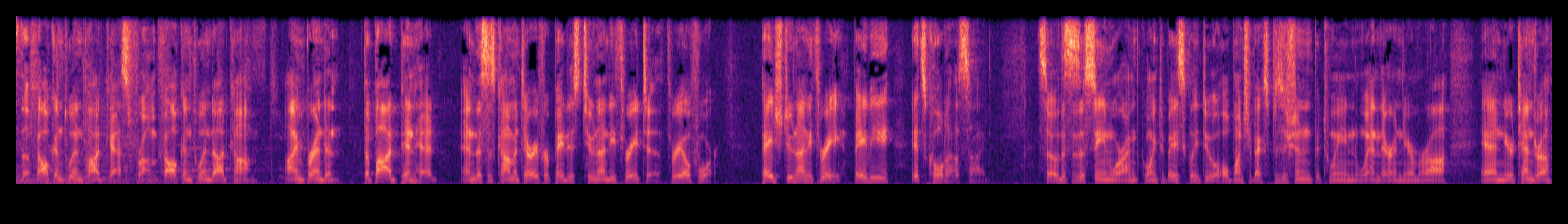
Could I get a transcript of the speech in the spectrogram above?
is the Falcon Twin Podcast from FalconTwin.com. I'm Brendan, the pod pinhead, and this is commentary for pages 293 to 304. Page 293 Baby, it's cold outside. So, this is a scene where I'm going to basically do a whole bunch of exposition between when they're in Near Mara and near Tendra,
